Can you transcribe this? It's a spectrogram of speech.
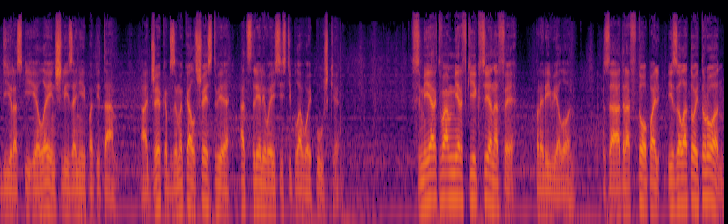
Дирос и Элейн шли за ней по пятам – а Джекоб замыкал шествие, отстреливаясь из тепловой пушки. «Смерть вам, мерзкие ксеносы!» – проревел он. «За Адрастополь и Золотой Трон!»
